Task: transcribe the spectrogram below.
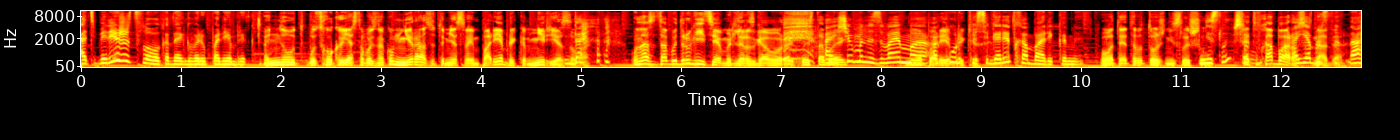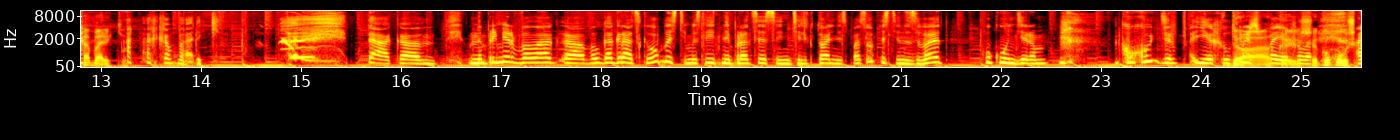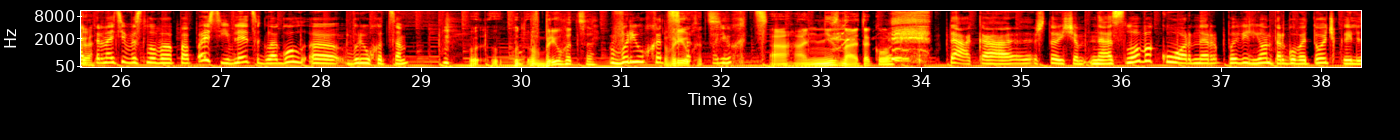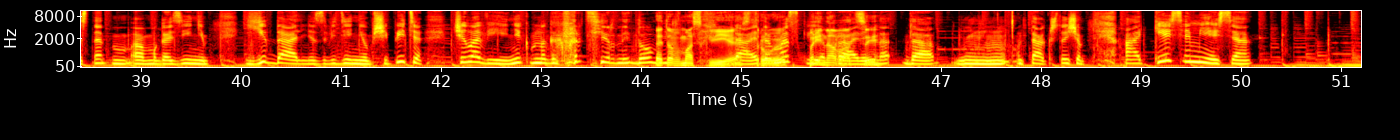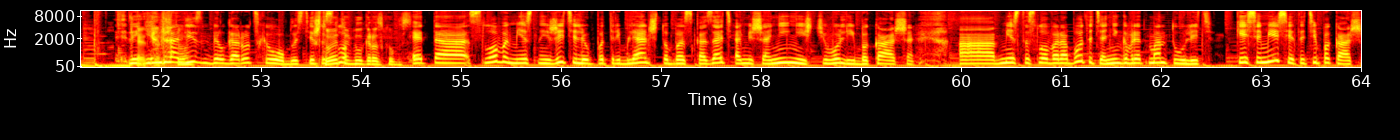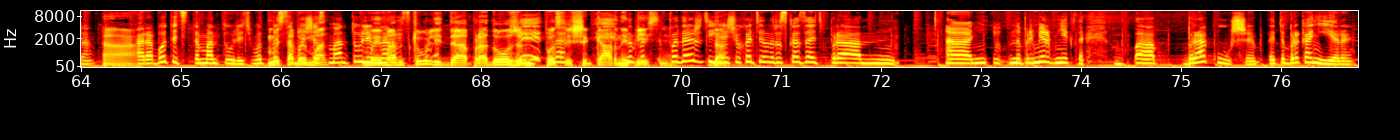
А тебе режет слово, когда я говорю поребрик? Ну, вот, сколько я с тобой знаком, ни разу ты меня своим поребриком не резала. У нас с тобой другие темы для разговора. А еще мы называем а, окурки сигарет хабариками. Вот этого тоже не слышал. Не слышал? Это в Хабаровск А надо. просто- да. Хабарики. Хабарики. Так, а, например, в а, Волгоградской области мыслительные процессы и интеллектуальные способности называют кукундером. Кукундер поехал, Да, крыша поехала. крыша, кукушка. Альтернативой слова «попасть» является глагол э, «врюхаться». Куда- В брюхаться? Врюхаться. Врюхаться. Врюхаться. Ага, не знаю такого. Так, а что еще? Слово «корнер», павильон, торговая точка или стенд а, в магазине, едальня, заведение общепития, человейник, многоквартирный дом. Это в Москве Да, это в Москве, правильно. Да. Так, что еще? А Кеся-Меся. Регионализм Белгородской области. Что это сло- в Белгородской области? это слово местные жители употребляют, чтобы сказать о мешанине из чего-либо каши. А вместо слова работать они говорят мантулить. Кеся-меси это типа каша. А А, работать это мантулить. Вот мы, с тобой сейчас ман- мантулим мы мантулить, да, продолжим после шикарной Ну, песни. подожди, я еще хотела рассказать про, а, например, в некоторых а, бракуши. Это браконьеры.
